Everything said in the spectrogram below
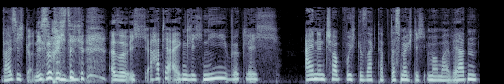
Weiß ich gar nicht so richtig. Also ich hatte eigentlich nie wirklich einen Job, wo ich gesagt habe, das möchte ich immer mal werden.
